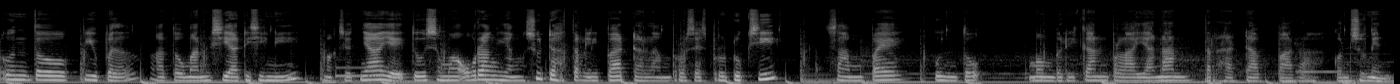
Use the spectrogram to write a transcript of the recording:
untuk people atau manusia di sini maksudnya yaitu semua orang yang sudah terlibat dalam proses produksi sampai untuk memberikan pelayanan terhadap para konsumen.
